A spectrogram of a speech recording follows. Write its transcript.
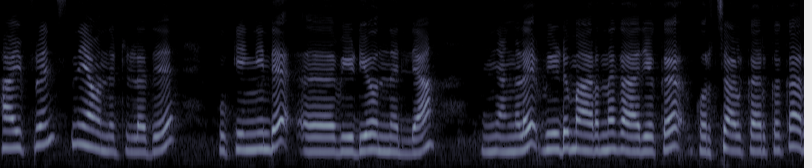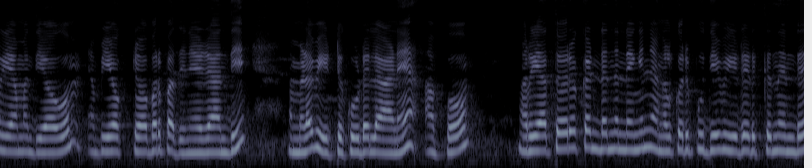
ഹായ് ഫ്രണ്ട്സ് ഞാൻ വന്നിട്ടുള്ളത് കുക്കിങ്ങിന്റെ വീഡിയോ ഒന്നുമില്ല. ഞങ്ങൾ വീട് മാറുന്ന കാര്യമൊക്കെ കുറച്ച് ആൾക്കാർക്കൊക്കെ അറിയാൻ മതിയാവും. അപ്പോൾ ഈ ഒക്ടോബർ പതിനേഴാം തീയതി നമ്മളെ വീട്ടിൽ കൂടലാണ് അപ്പോൾ അറിയാത്തവരൊക്കെ ഉണ്ടെന്നുണ്ടെങ്കിൽ ഞങ്ങൾക്കൊരു പുതിയ വീട് എടുക്കുന്നുണ്ട്.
